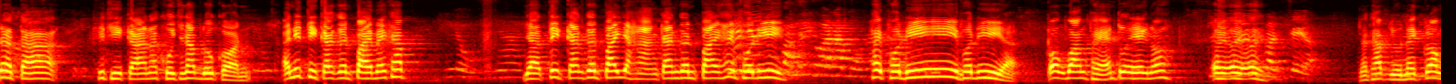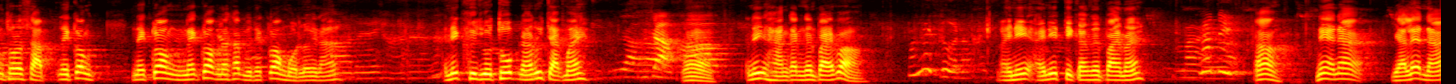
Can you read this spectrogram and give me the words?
หน้าตาพิธีการนะครูจะนับดูก่อน อันนี้ติดกันเกินไปไหมครับ อย่าติดกันเกินไป อย่าห่างกันเกินไป ให้พอดี ให้พอดีพอดีอะก็วางแผนตัวเองเนาะเอ้ยเอ้ยเอ้ยนะครับ อยู่ในกล้องโทรศัพท์ ในกล้องในกล้องในกล้องนะครับ อยู่ในกล้องหมดเลยนะ อันนี้คือ YouTube นะรู้จักไหมจากอ่าอันนี้ห่างกันเกินไปเปล่า ไอ้นี้ไอ้นี้ติดกันเกินไปไหมไม่ติดอ้าวเนี่ยนะอย่าเล่นนะ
